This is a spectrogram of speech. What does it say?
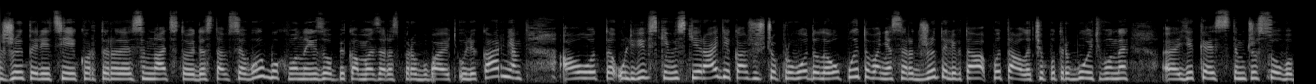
жителі цієї квартири 17-ї, де стався вибух. Вони із опіками зараз перебувають у лікарні. А от у Львівській міській раді кажуть, що проводили опитування серед жителів та питали, чи потребують вони е, якесь тимчасове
